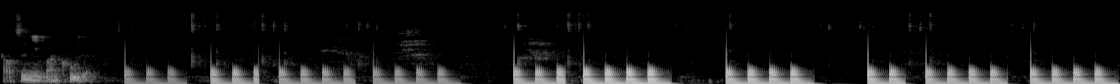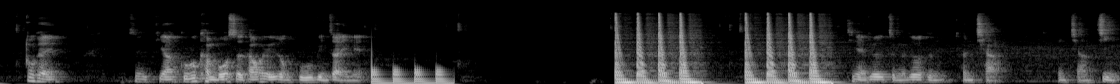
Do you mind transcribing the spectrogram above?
好，这也蛮酷的。OK，这底下 Groove Composer 它会有一种 Grooving 在里面。听起来就是整个都很很强，很强劲。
